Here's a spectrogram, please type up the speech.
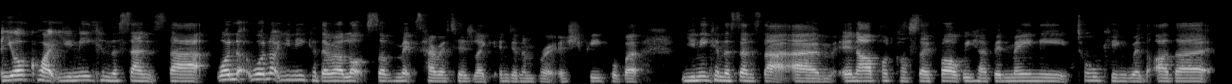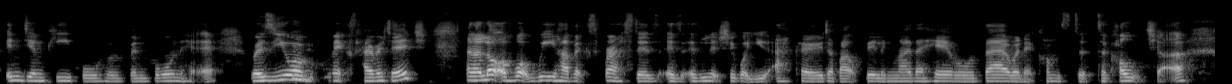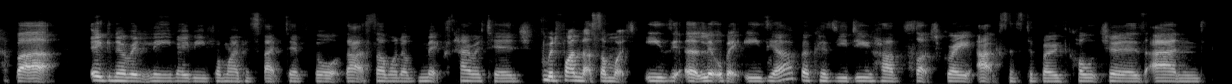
you're quite unique in the sense that well, no, well not unique there are lots of mixed heritage like indian and british people but unique in the sense that um, in our podcast so far we have been mainly talking with other indian people who have been born here whereas you are mm. mixed heritage and a lot of what we have expressed is, is is literally what you echoed about feeling neither here or there when it comes to, to culture but ignorantly, maybe from my perspective, thought that someone of mixed heritage would find that somewhat easy, a little bit easier because you do have such great access to both cultures. And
